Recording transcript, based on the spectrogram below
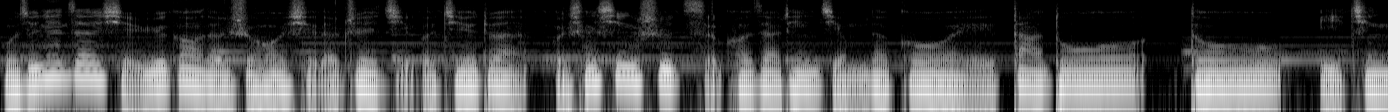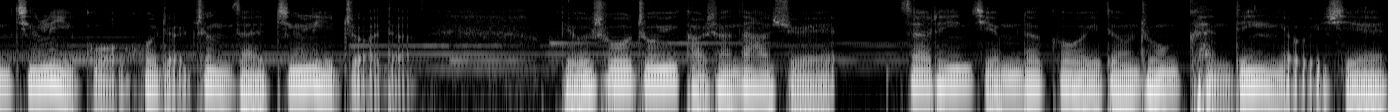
我今天在写预告的时候写的这几个阶段，我相信是此刻在听节目的各位大多都已经经历过或者正在经历着的。比如说，终于考上大学，在听节目的各位当中，肯定有一些。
